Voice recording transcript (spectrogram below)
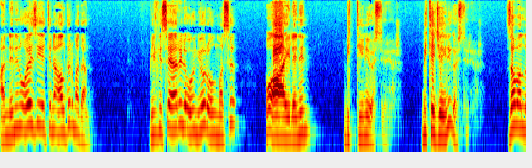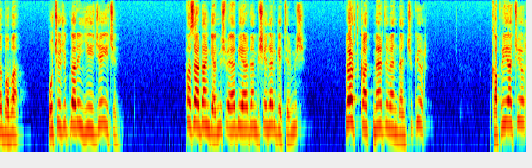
annenin o eziyetini aldırmadan bilgisayarıyla oynuyor olması o ailenin bittiğini gösteriyor. Biteceğini gösteriyor. Zavallı baba o çocukların yiyeceği için pazardan gelmiş veya bir yerden bir şeyler getirmiş. Dört kat merdivenden çıkıyor. Kapıyı açıyor.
